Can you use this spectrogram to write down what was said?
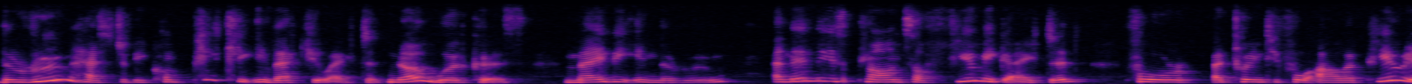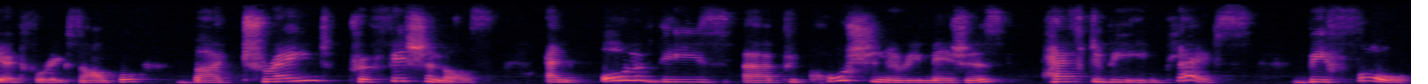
the room has to be completely evacuated. No workers may be in the room. And then these plants are fumigated for a 24 hour period, for example, by trained professionals. And all of these uh, precautionary measures have to be in place before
